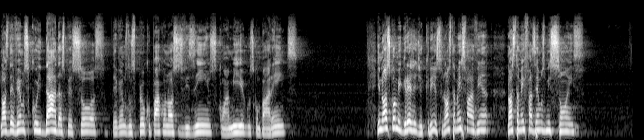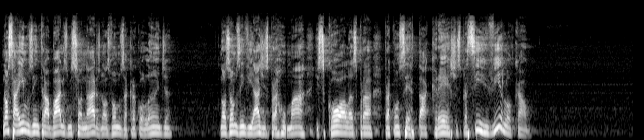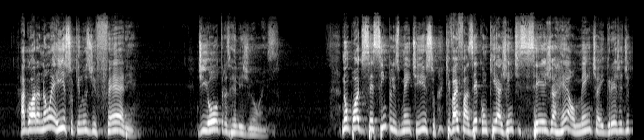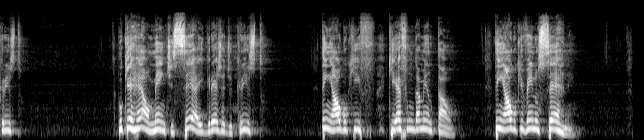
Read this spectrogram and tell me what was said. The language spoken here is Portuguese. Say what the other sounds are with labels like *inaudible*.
Nós devemos cuidar das pessoas, devemos nos preocupar com nossos vizinhos, com amigos, com parentes. E nós, como igreja de Cristo, nós também, nós também fazemos missões. Nós saímos em trabalhos missionários, nós vamos à Cracolândia, nós vamos em viagens para arrumar escolas, para, consertar creches, para servir local. Agora, não é isso que nos difere de outras religiões. Não pode ser simplesmente isso que vai fazer com que a gente seja realmente a igreja de Cristo. Porque realmente ser a igreja de Cristo tem algo que que é fundamental. Tem algo que vem no cerne.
